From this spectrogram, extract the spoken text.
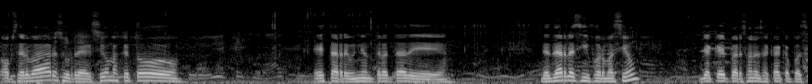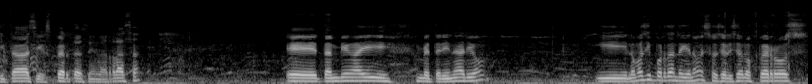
observar su reacción. Más que todo, esta reunión trata de, de darles información, ya que hay personas acá capacitadas y expertas en la raza. Eh, también hay veterinario. Y lo más importante que no es socializar los perros,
